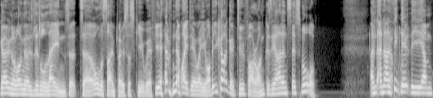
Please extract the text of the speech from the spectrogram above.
going along those little lanes that uh, all the signposts are skew with. You have no idea where you are, but you can't go too far on because the island's so small. And and I think the the um,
